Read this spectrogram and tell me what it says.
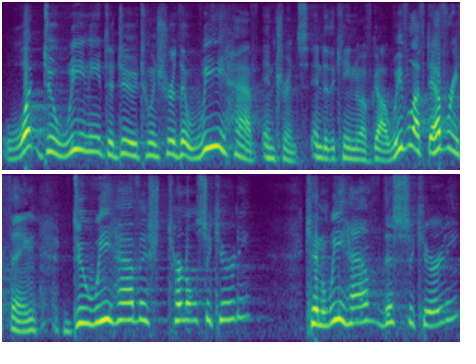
What do we need to do to ensure that we have entrance into the kingdom of God? We've left everything. Do we have eternal security? Can we have this security?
